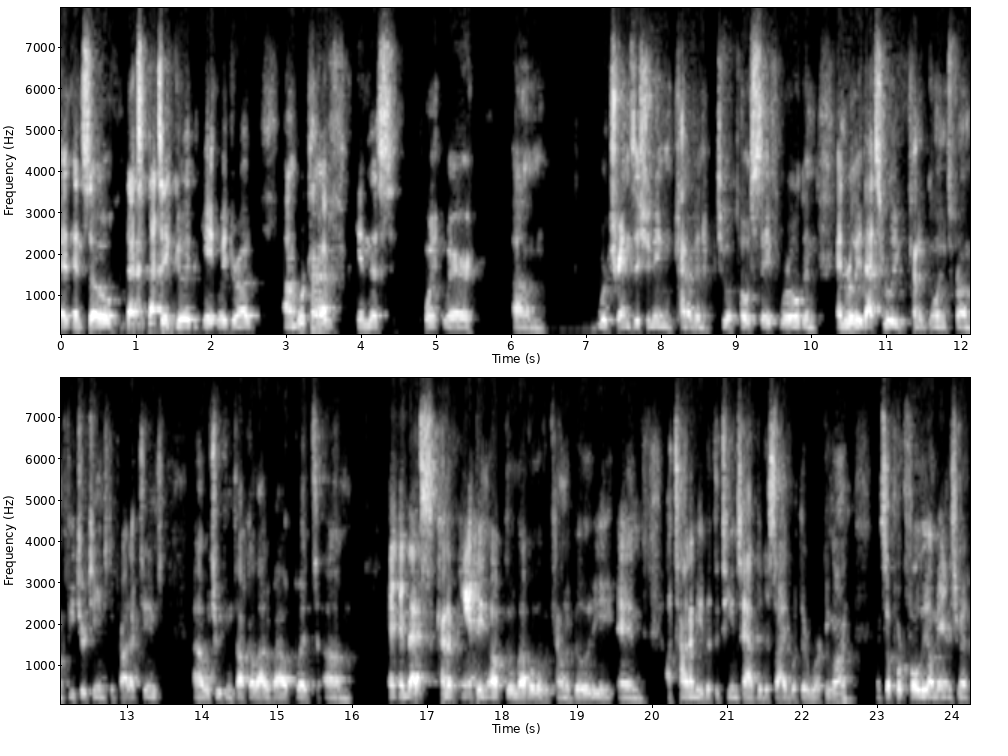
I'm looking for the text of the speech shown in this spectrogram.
And, and so that's that's a good gateway drug. Um, we're kind of in this point where um, we're transitioning kind of into a post-SAFe world, and and really that's really kind of going from feature teams to product teams, uh, which we can talk a lot about. But um, and, and, that's kind of amping up the level of accountability and autonomy that the teams have to decide what they're working on. And so portfolio management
